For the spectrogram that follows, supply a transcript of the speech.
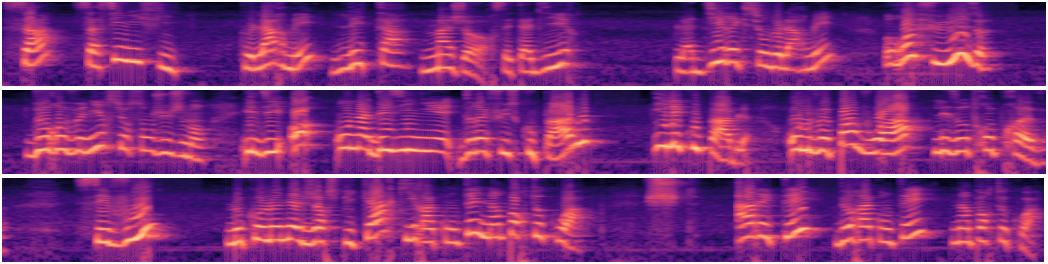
Ça, ça signifie que l'armée, l'état-major, c'est-à-dire la direction de l'armée, refuse de revenir sur son jugement. Il dit Oh, on a désigné Dreyfus coupable, il est coupable. On ne veut pas voir les autres preuves. C'est vous, le colonel Georges Picard, qui racontez n'importe quoi. Chut, arrêtez de raconter n'importe quoi.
